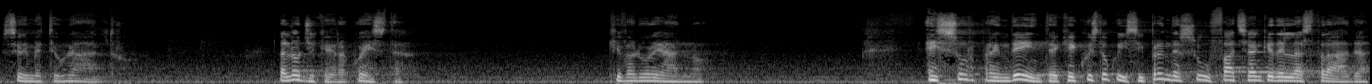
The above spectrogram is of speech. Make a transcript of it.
se ne mette un altro. La logica era questa che valore hanno. È sorprendente che questo qui si prenda su, faccia anche della strada.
